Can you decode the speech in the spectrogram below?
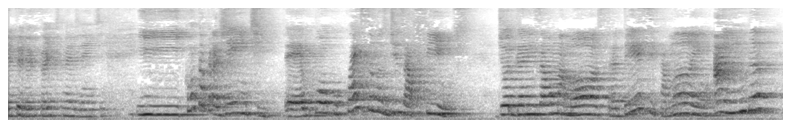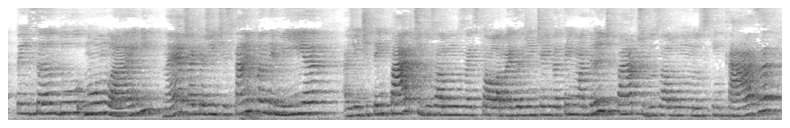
interessante, né, gente? E conta pra gente é, um pouco quais são os desafios de organizar uma amostra desse tamanho, ainda pensando no online, né? Já que a gente está em pandemia, a gente tem parte dos alunos na escola, mas a gente ainda tem uma grande parte dos alunos em casa.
